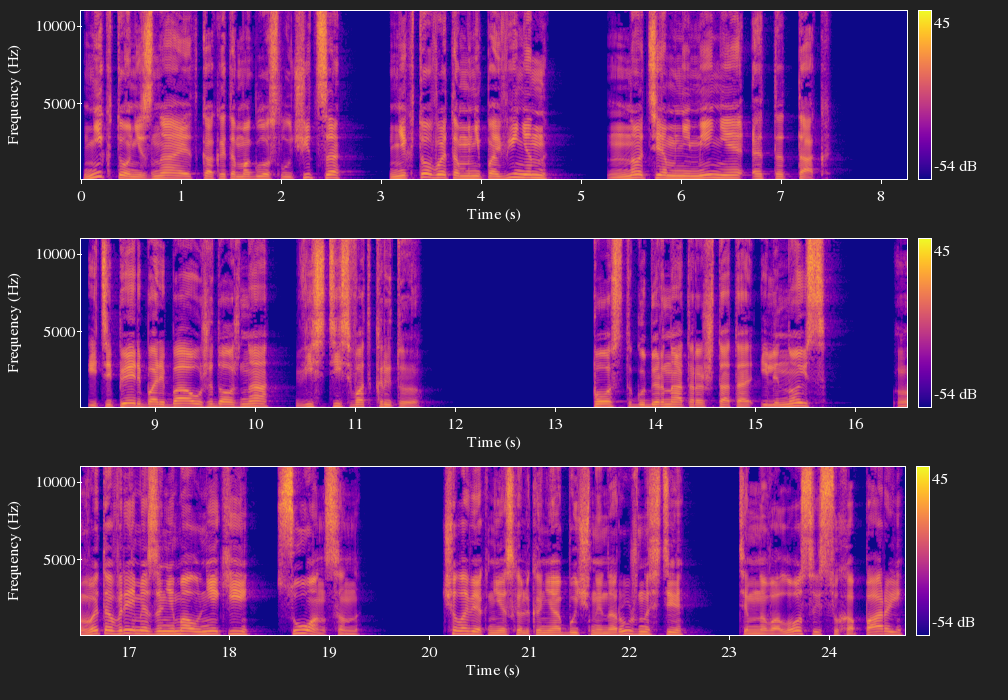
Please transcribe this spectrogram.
Никто не знает, как это могло случиться, никто в этом не повинен, но тем не менее это так. И теперь борьба уже должна вестись в открытую. Пост губернатора штата Иллинойс в это время занимал некий Суонсон, человек несколько необычной наружности, темноволосый, сухопарый,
